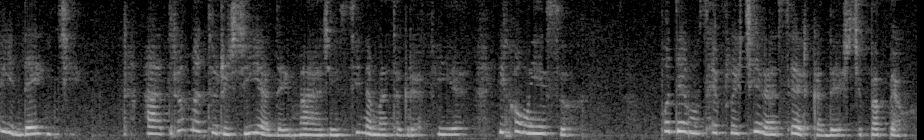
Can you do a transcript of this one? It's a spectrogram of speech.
evidente a dramaturgia da imagem cinematografia e com isso podemos refletir acerca deste papel.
